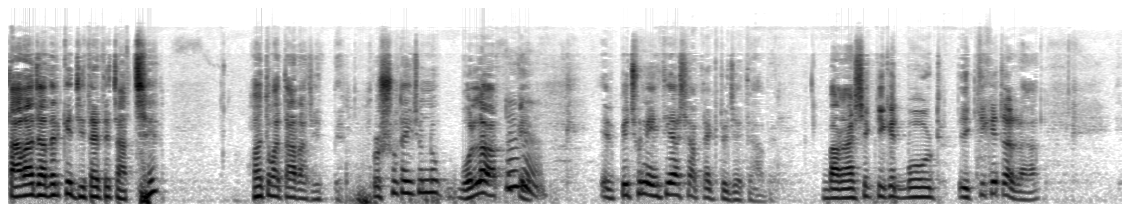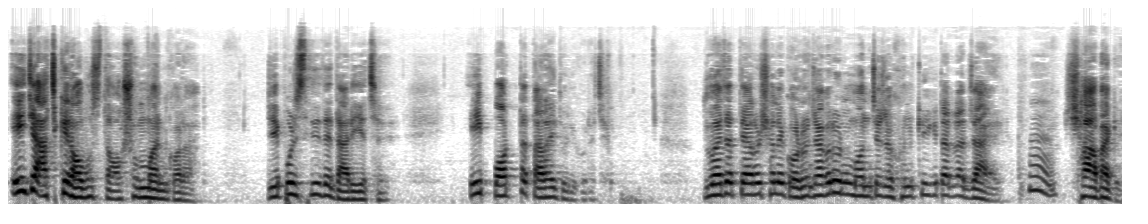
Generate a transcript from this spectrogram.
তারা যাদেরকে জিতাতে চাচ্ছে হয়তো বা তারা জিতবে। প্রশ্নটা এই জন্য বললাম আপনাকে এর পেছনে ইতিহাসে আপনাকে একটু যেতে হবে। বাংলাদেশের ক্রিকেট বোর্ড এই ক্রিকেটাররা এই যে আজকের অবস্থা অসম্মান করা যে পরিস্থিতিতে দাঁড়িয়েছে এই পথটা তারাই তৈরি করেছে। দু হাজার তেরো সালে গণজাগরণ মঞ্চে যখন ক্রিকেটাররা যায় শাহবাগে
